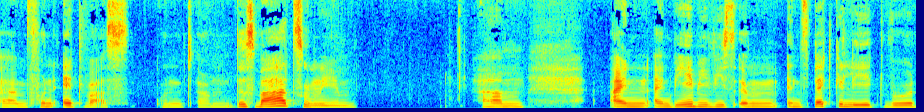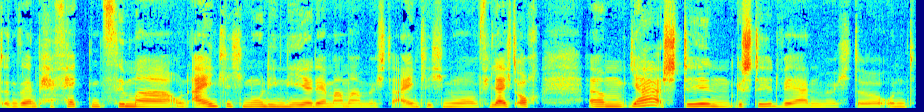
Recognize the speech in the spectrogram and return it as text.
ähm, von etwas und ähm, das wahrzunehmen. Ähm, ein, ein Baby, wie es im, ins Bett gelegt wird, in seinem perfekten Zimmer und eigentlich nur die Nähe der Mama möchte, eigentlich nur vielleicht auch ähm, ja stillen, gestillt werden möchte und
